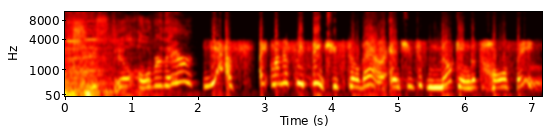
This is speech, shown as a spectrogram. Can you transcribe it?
She's still over there? Yes, I honestly think she's still there, and she's just milking this whole thing.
